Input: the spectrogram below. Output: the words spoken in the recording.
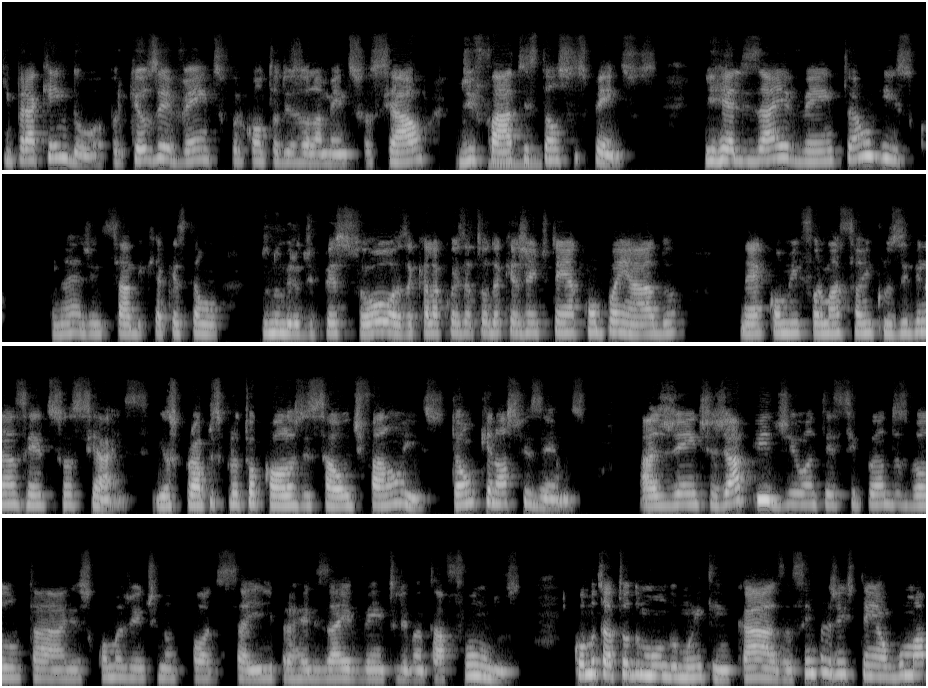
e para quem doa, porque os eventos, por conta do isolamento social, de fato uhum. estão suspensos. E realizar evento é um risco, né? A gente sabe que a questão do número de pessoas, aquela coisa toda que a gente tem acompanhado, né, como informação, inclusive nas redes sociais. E os próprios protocolos de saúde falam isso. Então, o que nós fizemos? A gente já pediu antecipando os voluntários, como a gente não pode sair para realizar evento, levantar fundos, como está todo mundo muito em casa, sempre a gente tem alguma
